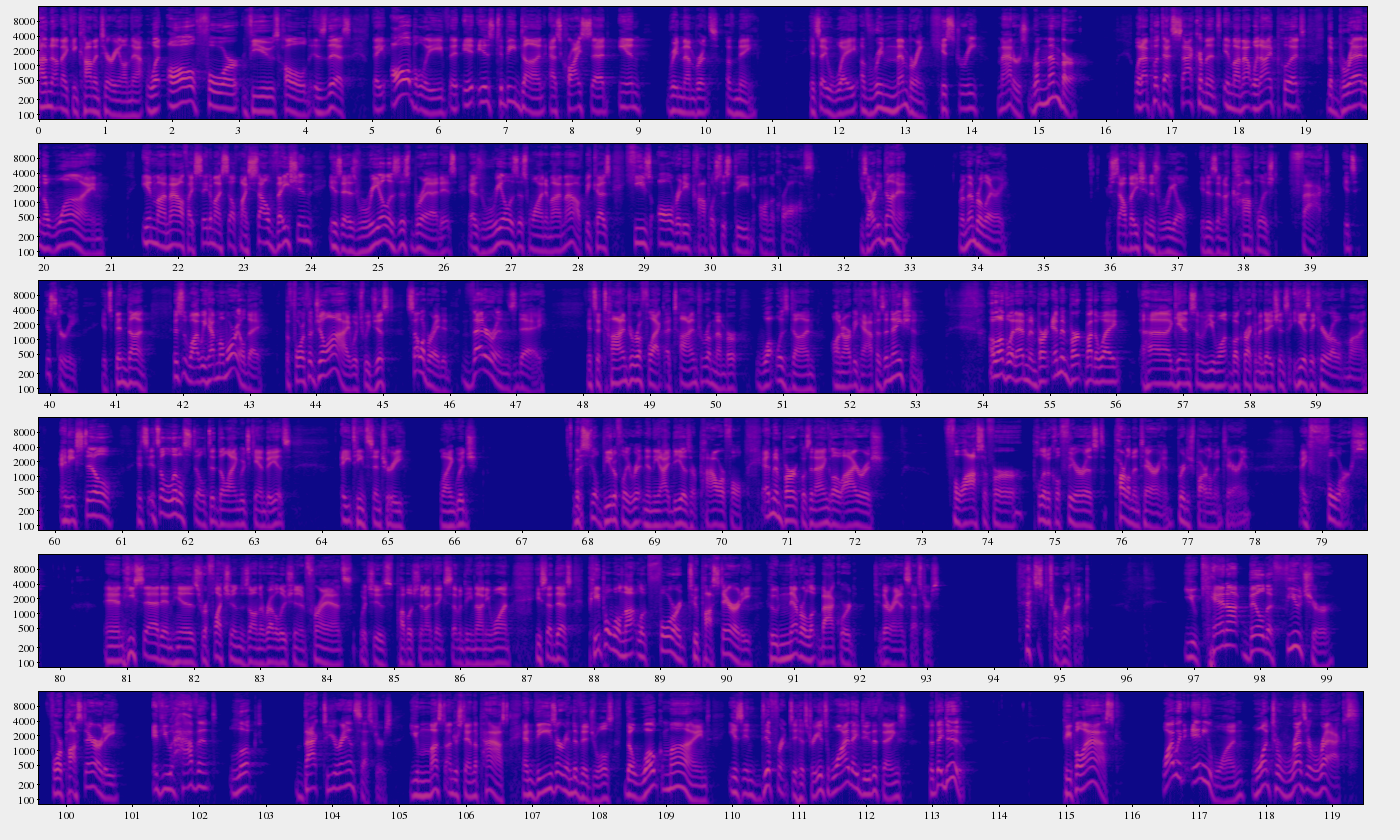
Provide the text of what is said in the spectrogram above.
I'm not making commentary on that. What all four views hold is this they all believe that it is to be done, as Christ said, in remembrance of me. It's a way of remembering. History matters. Remember, when I put that sacrament in my mouth, when I put the bread and the wine in my mouth, I say to myself, my salvation is as real as this bread, it's as real as this wine in my mouth because he's already accomplished this deed on the cross. He's already done it. Remember, Larry, your salvation is real. It is an accomplished fact. It's history. It's been done. This is why we have Memorial Day, the 4th of July, which we just celebrated, Veterans Day. It's a time to reflect, a time to remember what was done on our behalf as a nation. I love what Edmund Burke, Edmund Burke, by the way, uh, again, some of you want book recommendations. He is a hero of mine. And he still, it's, it's a little stilted, the language can be. It's 18th century language, but it's still beautifully written and the ideas are powerful. Edmund Burke was an Anglo Irish philosopher, political theorist, parliamentarian, British parliamentarian, a force. And he said in his Reflections on the Revolution in France, which is published in, I think, 1791, he said this People will not look forward to posterity who never look backward to their ancestors. That's terrific. You cannot build a future for posterity if you haven't looked back to your ancestors. You must understand the past. And these are individuals, the woke mind is indifferent to history. It's why they do the things that they do. People ask, why would anyone want to resurrect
